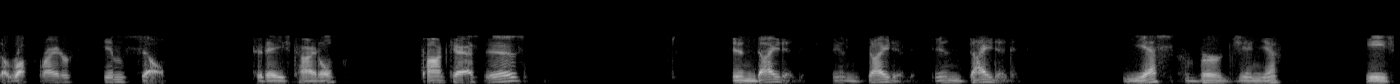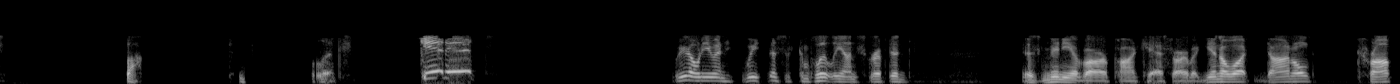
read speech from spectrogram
the Rough Rider himself. Today's title podcast is Indicted, Indicted, Indicted. Yes, Virginia, he's fucked. Let's get it. We don't even we this is completely unscripted as many of our podcasts are, but you know what? Donald Trump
